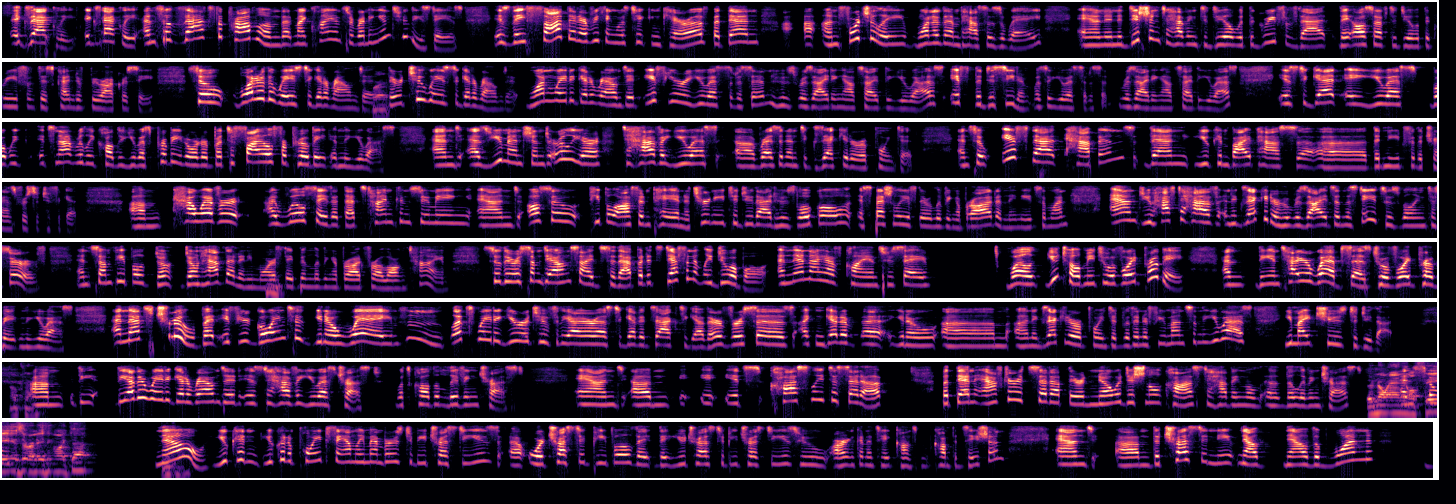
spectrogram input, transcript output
Exactly, exactly. And so that's the problem that my clients are running into these days is they thought that everything was taken care of, but then uh, uh, unfortunately one of them passes away and in addition to having to deal with the grief of that, they also have to deal with the grief of this kind of bureaucracy. So what are the ways to get around it? Right. There are two ways to get around it. One way to get around it if you're a US citizen who's residing outside the US, if the decedent was a US citizen residing outside the US, is to get a US what we it's not really called a US probate order, but to file for probate in the US. And as you mentioned earlier, to have a US uh, resident executor appointed. And so if that happens, then you can bypass uh, the need for the transfer certificate. Um, however, I will say that that's time consuming. And also, people often pay an attorney to do that who's local, especially if they're living abroad and they need someone. And you have to have an executor who resides in the States who's willing to serve. And some people don't, don't have that anymore if they've been living abroad for a long time. So there are some downsides to that, but it's definitely doable. And then I have clients who say, well, you told me to avoid probate. And the entire web says to avoid probate in the US. And that's true. But if you're going to, you know, weigh, hmm, let's wait a year or two for the IRS to get its act together versus I can get a, a you know, um, an executor appointed within a few months in the US, you might choose to do that. Okay. Um, the, the other way to get around it is to have a US trust, what's called a living trust. And um, it, it's costly to set up but then after it's set up, there are no additional costs to having the, uh, the living trust. There are no annual so, fees or anything like that? No, you can you can appoint family members to be trustees uh, or trusted people that, that you trust to be trustees who aren't going to take compensation, and um, the trust in now now the one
